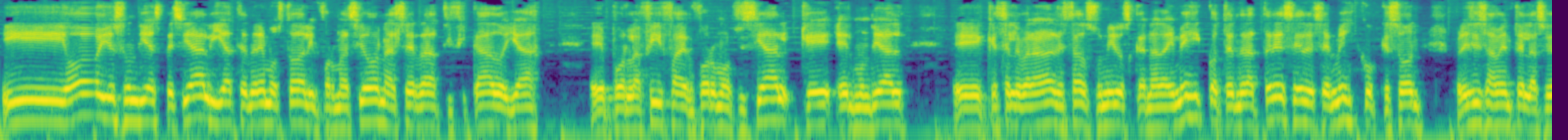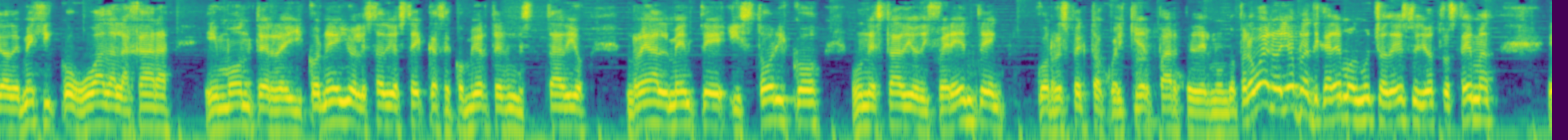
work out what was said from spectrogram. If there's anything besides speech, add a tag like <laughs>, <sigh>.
Y hoy es un día especial y ya tendremos toda la información al ser ratificado ya eh, por la FIFA en forma oficial que el Mundial eh, que celebrará en Estados Unidos, Canadá y México tendrá tres sedes en México que son precisamente la Ciudad de México, Guadalajara y Monterrey. Y con ello el Estadio Azteca se convierte en un estadio realmente histórico, un estadio diferente con respecto a cualquier parte del mundo. Pero bueno, ya platicaremos mucho de esto y de otros temas.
